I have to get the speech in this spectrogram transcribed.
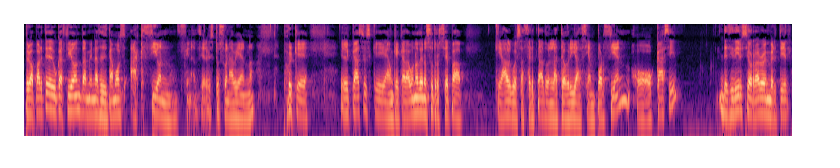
Pero aparte de educación, también necesitamos acción financiera. Esto suena bien, ¿no? Porque el caso es que aunque cada uno de nosotros sepa que algo es acertado en la teoría al 100% o casi, decidir si ahorrar o invertir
